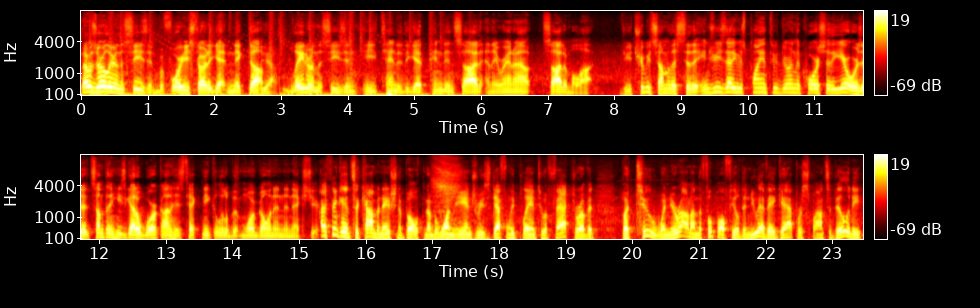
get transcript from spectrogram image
That was earlier in the season before he started getting nicked up. Yeah. Later in the season, he tended to get pinned inside and they ran outside him a lot. Do you attribute some of this to the injuries that he was playing through during the course of the year, or is it something he's got to work on his technique a little bit more going into next year? I think it's a combination of both. Number one, the injuries definitely play into a factor of it. But two, when you're out on the football field and you have a gap responsibility,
